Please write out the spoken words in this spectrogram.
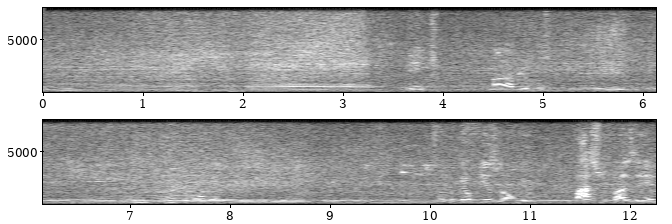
Hum. Gente, maravilhoso. Bom. Foi do que eu fiz não, viu? Fácil de fazer,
